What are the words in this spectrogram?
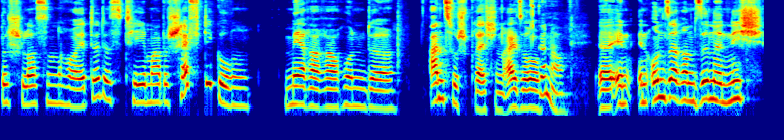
beschlossen, heute das Thema Beschäftigung mehrerer Hunde anzusprechen. Also genau. äh, in, in unserem Sinne nicht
